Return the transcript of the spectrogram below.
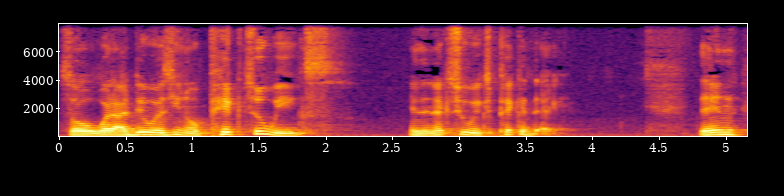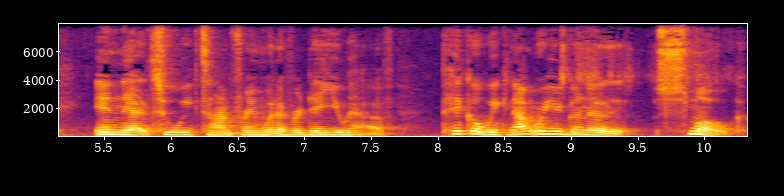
So what I do is you know pick two weeks, in the next two weeks pick a day. Then in that two week time frame, whatever day you have, pick a week not where you're gonna smoke,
